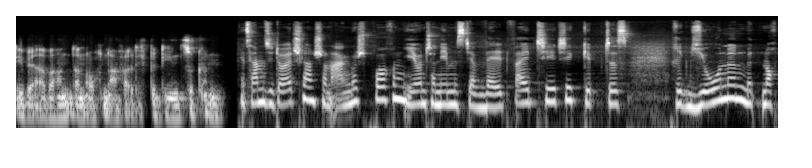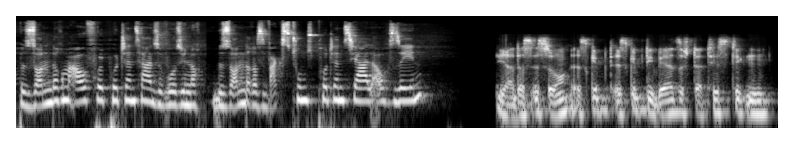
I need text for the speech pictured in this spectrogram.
die wir erwarten, dann auch nachhaltig bedienen zu können. Jetzt haben Sie Deutschland schon angesprochen. Ihr Unternehmen ist ja weltweit tätig. Gibt es Regionen mit noch besonderem Aufholpotenzial, also wo Sie noch besonderes Wachstumspotenzial auch sehen? Ja, das ist so. Es gibt, es gibt diverse Statistiken,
